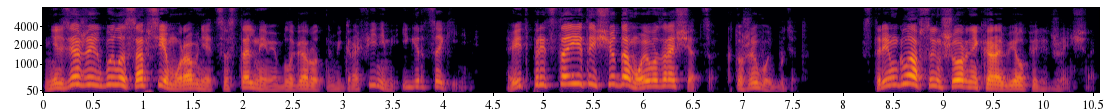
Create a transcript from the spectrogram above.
Нельзя же их было совсем уравнять с остальными благородными графинями и герцогинями. Ведь предстоит еще домой возвращаться, кто живой будет. Стремглав сын Шорника робел перед женщинами.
